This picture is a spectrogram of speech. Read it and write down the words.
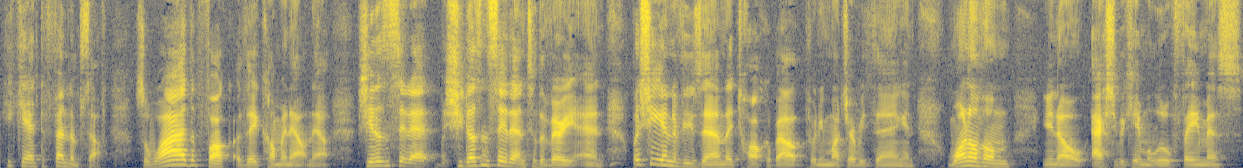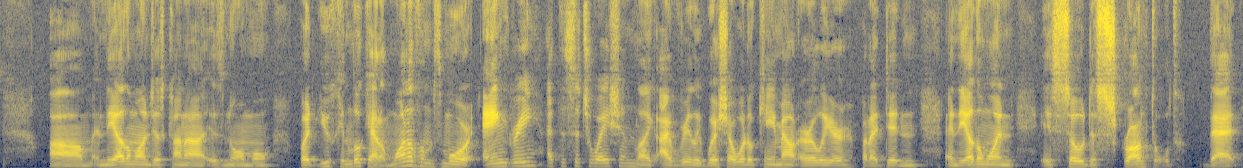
He can't defend himself. So why the fuck are they coming out now? She doesn't say that. She doesn't say that until the very end. But she interviews them. They talk about pretty much everything. And one of them, you know, actually became a little famous. Um, and the other one just kind of is normal. But you can look at them. One of them's more angry at the situation. Like I really wish I would have came out earlier, but I didn't. And the other one is so disgruntled that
